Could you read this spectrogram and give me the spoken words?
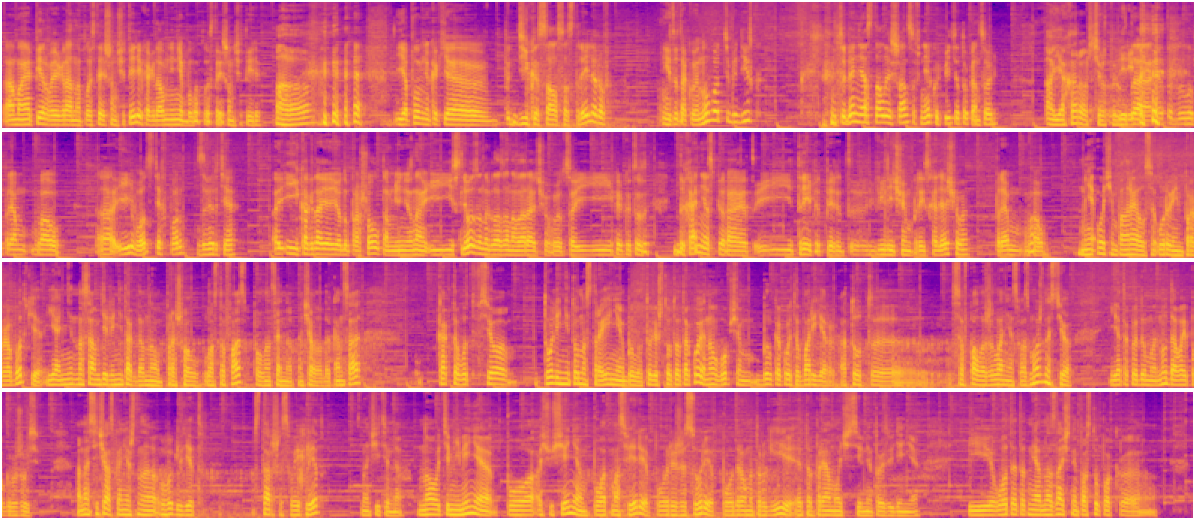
а, моя первая игра на PlayStation 4, когда у меня не было PlayStation 4. Ага. Я помню, как я дико ссался с трейлеров. И ты такой, ну вот тебе диск. У тебя не осталось шансов не купить эту консоль. А я хорош, черт побери. Да, это было прям вау. А, И вот с тех пор заверте. И когда я ее допрошел, там, я не знаю, и, и слезы на глаза наворачиваются, и какое-то дыхание спирает, и трепет перед э, величием происходящего. Прям вау. Мне очень понравился уровень проработки. Я не, на самом деле не так давно прошел Last of Us полноценно от начала до конца. Как-то вот все то ли не то настроение было, то ли что-то такое, но, в общем, был какой-то барьер. А тут э, совпало желание с возможностью. И я такой думаю, ну давай погружусь. Она сейчас, конечно, выглядит старше своих лет значительно, но тем не менее по ощущениям, по атмосфере, по режиссуре, по драматургии это прям очень сильное произведение. И вот этот неоднозначный поступок э,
